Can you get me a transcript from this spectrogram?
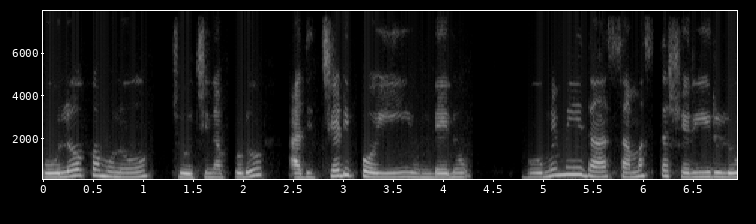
భూలోకమును చూచినప్పుడు అది చెడిపోయి ఉండెను భూమి మీద సమస్త శరీరులు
